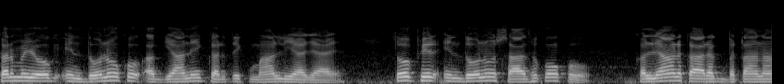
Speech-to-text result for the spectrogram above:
कर्मयोग इन दोनों को अज्ञानी कर्तिक मान लिया जाए तो फिर इन दोनों साधकों को कल्याणकारक बताना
